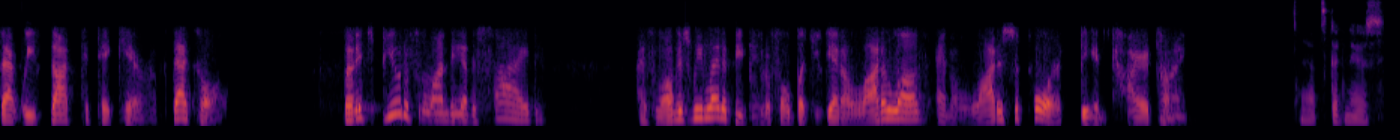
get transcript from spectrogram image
that we've got to take care of. That's all. But it's beautiful on the other side as long as we let it be beautiful, but you get a lot of love and a lot of support the entire time. That's good news.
